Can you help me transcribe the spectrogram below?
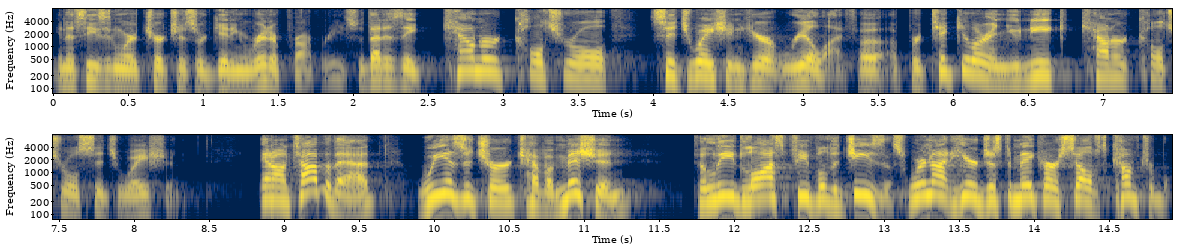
in a season where churches are getting rid of property. So that is a countercultural situation here at Real Life, a, a particular and unique countercultural situation. And on top of that, we as a church have a mission to lead lost people to Jesus. We're not here just to make ourselves comfortable.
